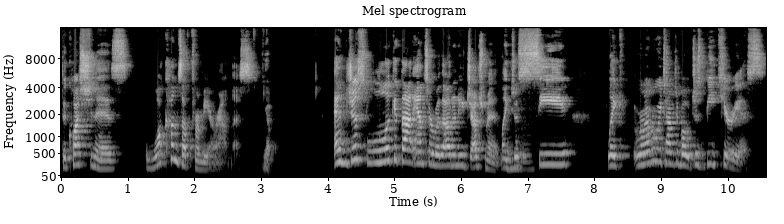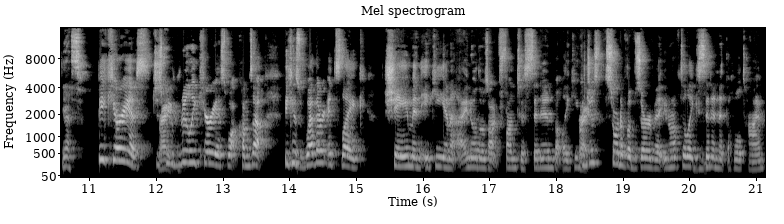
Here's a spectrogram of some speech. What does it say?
The question is, what comes up for me around this? Yep. And just look at that answer without any judgment. Like, Mhm. just see, like, remember we talked about just be curious. Yes. Be curious. Just be really curious what comes up. Because whether it's like shame and icky, and I know those aren't fun to sit in, but like you Right. can just sort of observe it. You don't have to like Mhm. sit in it the whole time.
